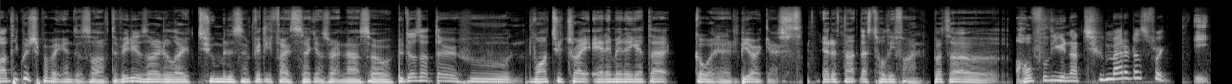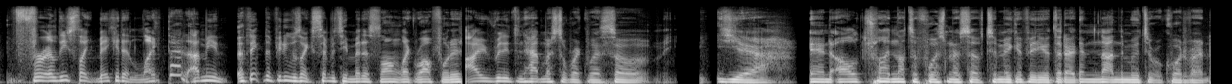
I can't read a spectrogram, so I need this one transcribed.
Well, I think we should probably end this off. The video is already like 2 minutes and 55 seconds right now. So, to those out there who want to try animating at that, go ahead. Be our guest. And if not, that's totally fine. But uh hopefully you're not too mad at us for for at least like making it like that. I mean, I think the video was like 17 minutes long, like raw footage. I really didn't have much to work with, so yeah. And I'll try not to force myself to make a video that I am not in the mood to record right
